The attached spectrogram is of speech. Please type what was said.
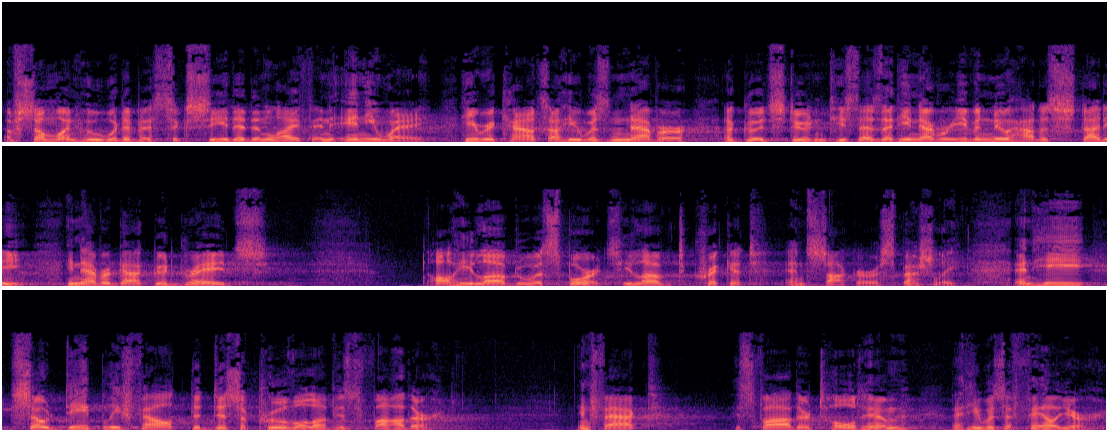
of someone who would have succeeded in life in any way. He recounts how he was never a good student. He says that he never even knew how to study. He never got good grades. All he loved was sports. He loved cricket and soccer, especially. And he so deeply felt the disapproval of his father. In fact, his father told him that he was a failure.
